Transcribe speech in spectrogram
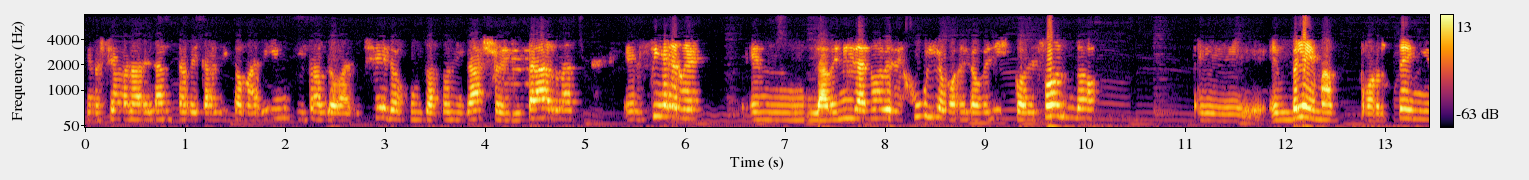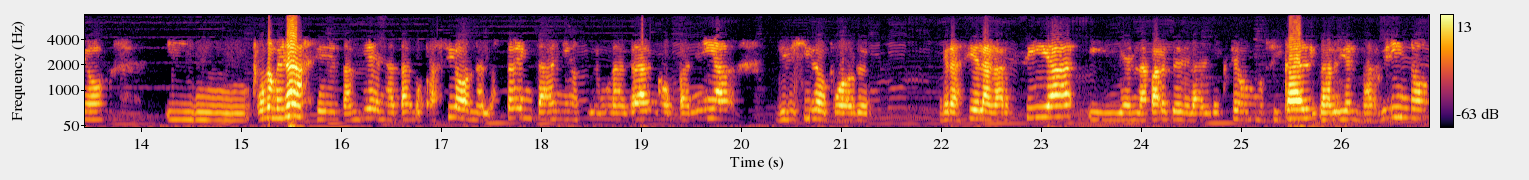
que lo llevan adelante Ricardito Marín y Pablo Banchero junto a Tony Gallo en guitarras, el cierre en la avenida 9 de Julio con el obelisco de fondo, eh, emblema porteño y mm, un homenaje también a Tango Pasión, a los 30 años de una gran compañía dirigido por Graciela García y en la parte de la dirección musical Gabriel Marvino,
